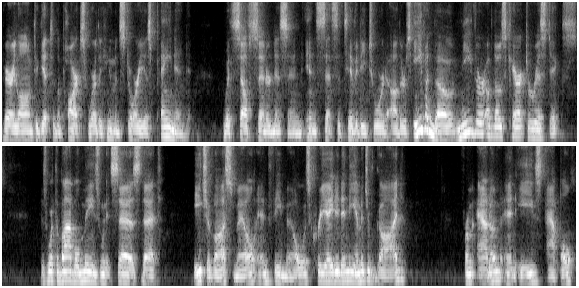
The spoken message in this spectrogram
very long to get to the parts where the human story is painted with self centeredness and insensitivity toward others, even though neither of those characteristics is what the Bible means when it says that each of us, male and female, was created in the image of God from Adam and Eve's apple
